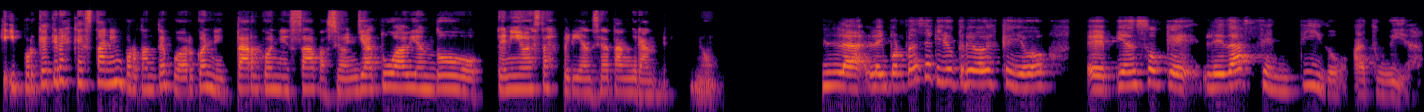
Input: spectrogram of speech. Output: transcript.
y por qué crees que es tan importante poder conectar con esa pasión, ya tú habiendo tenido esta experiencia tan grande, ¿no? La, la importancia que yo creo es que yo eh, pienso que le da sentido a tu vida,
